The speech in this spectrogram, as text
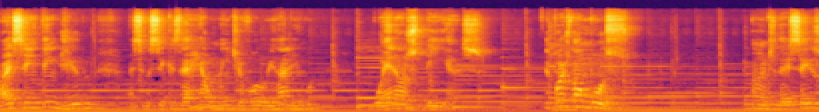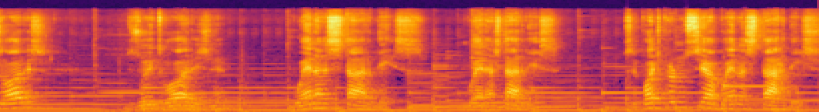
vai ser entendido, mas se você quiser realmente evoluir na língua, buenos dias. Depois do almoço, antes das 6 horas, 18 horas, né? Buenas tardes. Buenas tardes. Você pode pronunciar buenas tardes,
